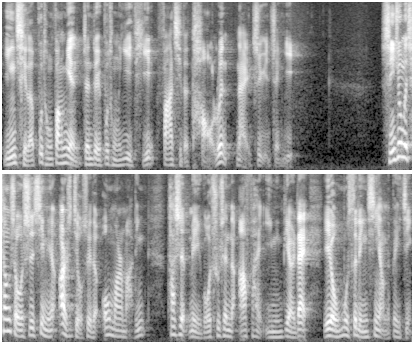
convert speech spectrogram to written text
引起了不同方面针对不同的议题发起的讨论乃至于争议。行凶的枪手是现年二十九岁的欧马尔·马丁，他是美国出生的阿富汗移民第二代，也有穆斯林信仰的背景。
